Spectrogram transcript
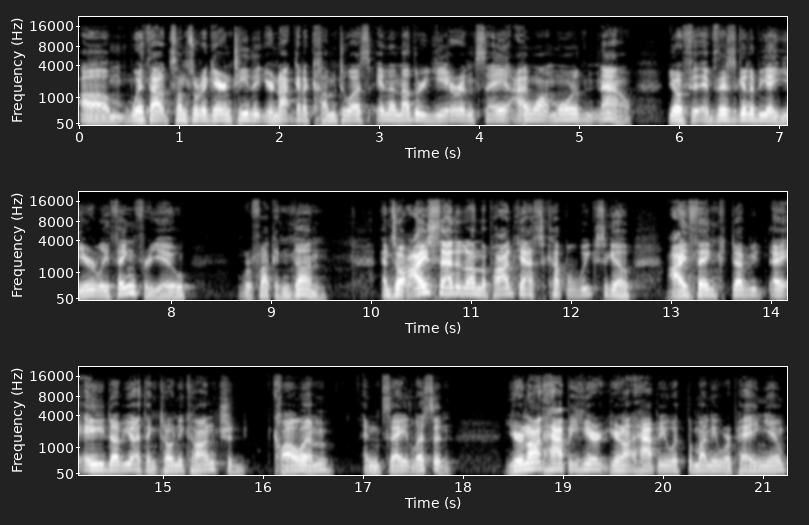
um, without some sort of guarantee that you're not going to come to us in another year and say, I want more now. You know, if, if this is going to be a yearly thing for you, we're fucking done. And so I said it on the podcast a couple weeks ago. I think w, AEW, I think Tony Khan should call him and say, listen, you're not happy here. You're not happy with the money we're paying you.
